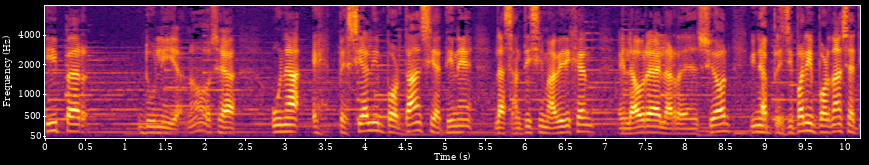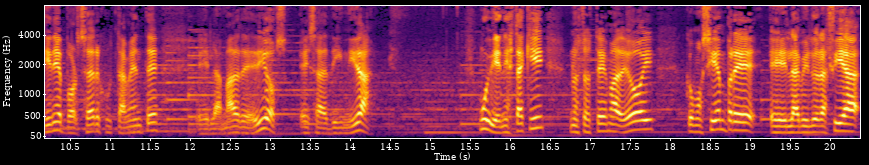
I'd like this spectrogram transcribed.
Hiperdulía, ¿no? O sea, una especial importancia tiene la Santísima Virgen en la obra de la redención y una principal importancia tiene por ser justamente eh, la Madre de Dios, esa dignidad. Muy bien, y hasta aquí nuestro tema de hoy. Como siempre, eh, la bibliografía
